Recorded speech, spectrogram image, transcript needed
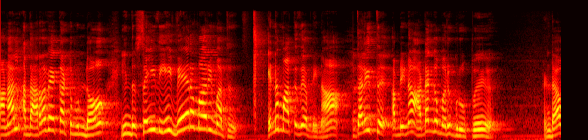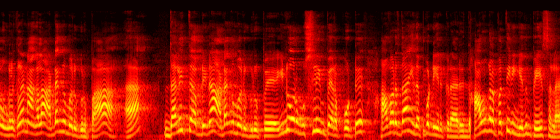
ஆனால் அந்த அறவேக்காட்டு முண்டம் இந்த செய்தியை வேறு மாதிரி மாற்றுது என்ன மாற்றுது அப்படின்னா தலித்து அப்படின்னா அடங்கமறு குரூப்பு ரெண்டா உங்களுக்கெல்லாம் நாங்களாம் அடங்கமறு குரூப்பா ஆ? தலித் அப்படின்னா அடங்கமறு குரூப்பு இன்னொரு முஸ்லீம் பேரை போட்டு அவர் தான் இதை பண்ணியிருக்கிறாரு. அவங்கள பற்றி நீங்கள் எதுவும் பேசலை.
